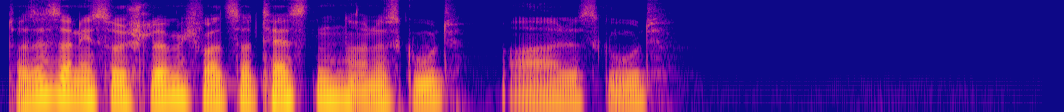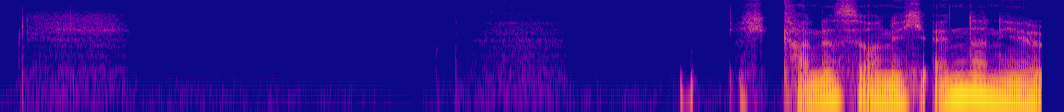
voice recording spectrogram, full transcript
Das ist ja nicht so schlimm. Ich wollte es ja testen. Alles gut. Alles gut. Ich kann das ja auch nicht ändern hier.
